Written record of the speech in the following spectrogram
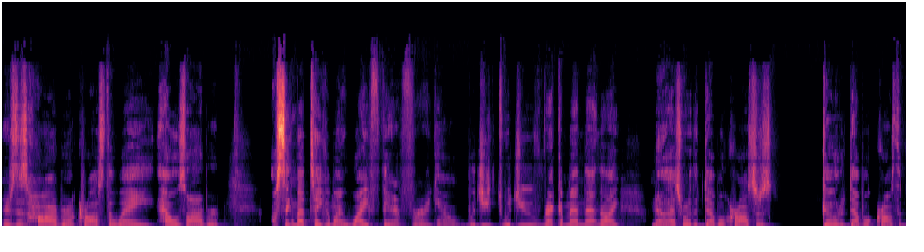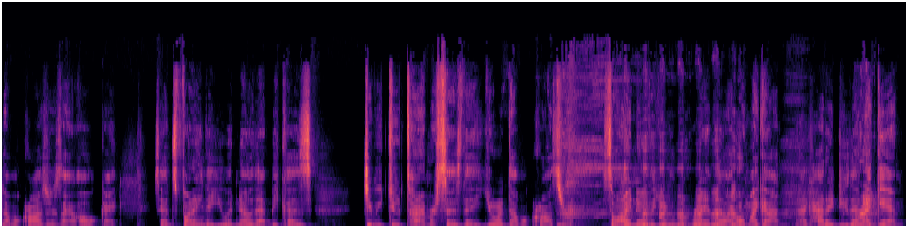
there's this harbor across the way, Hell's Harbor. I was thinking about taking my wife there for, you know, would you would you recommend that? They're like, no, that's where the double crossers go to double cross the double crossers. Like, oh, okay. So it's funny that you would know that because Jimmy Two Timer says that you're a double crosser. so I know that you're right. And they're like, oh my God, like how'd I do that Right. again?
